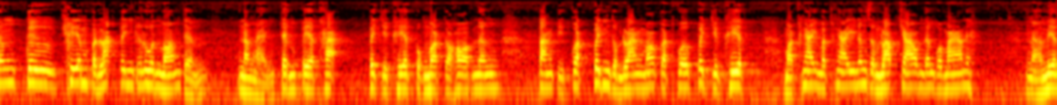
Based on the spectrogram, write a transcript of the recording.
នឹងគឺឈាមប្រឡាក់ពេញខ្លួនហ្មងទាំងហ្នឹងឯងต็មពេថៈពេជ្ជឃាតពុកមាត់ក្រហមនឹងតាំងពីគាត់ពេញកម្លាំងមកគាត់ធ្វើពេជ្ជឃាតមួយថ្ងៃមួយថ្ងៃនឹងសម្រាប់ចោលមិនដឹងប្រមាណទេណាមាន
